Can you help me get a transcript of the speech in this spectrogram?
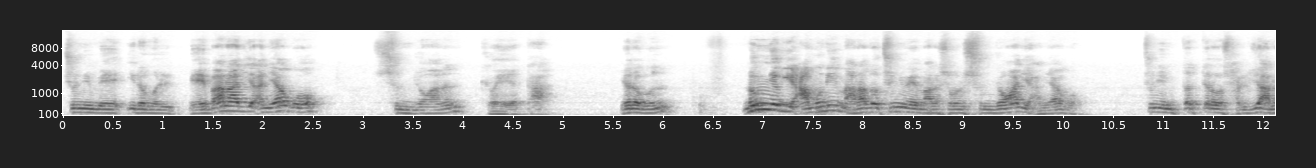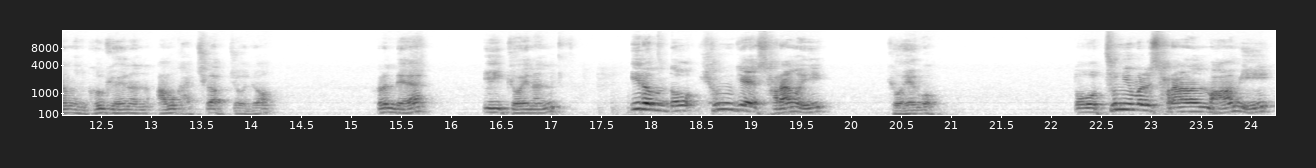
주님의 이름을 배반하지 아니하고 순종하는 교회였다. 여러분 능력이 아무리 많아도 주님의 말씀을 순종하지 아니하고 주님 뜻대로 살지 않으면 그 교회는 아무 가치가 없죠. 그런데 이 교회는 이름도 형제 사랑의 교회고 또 주님을 사랑하는 마음이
